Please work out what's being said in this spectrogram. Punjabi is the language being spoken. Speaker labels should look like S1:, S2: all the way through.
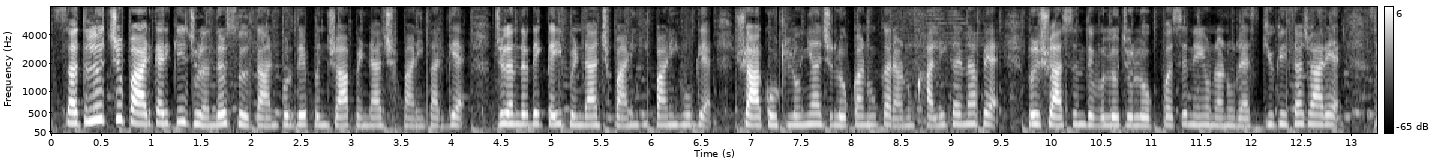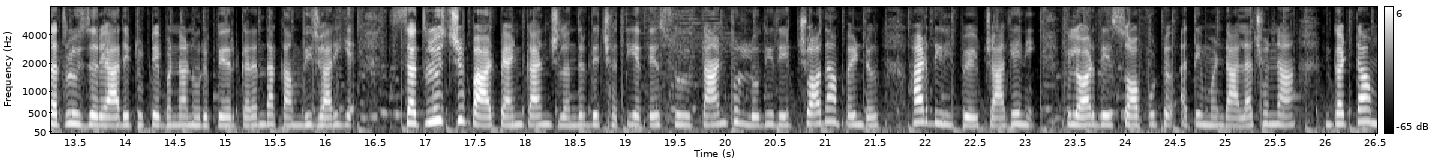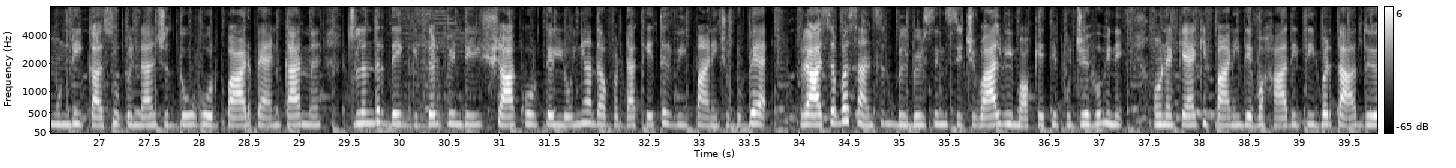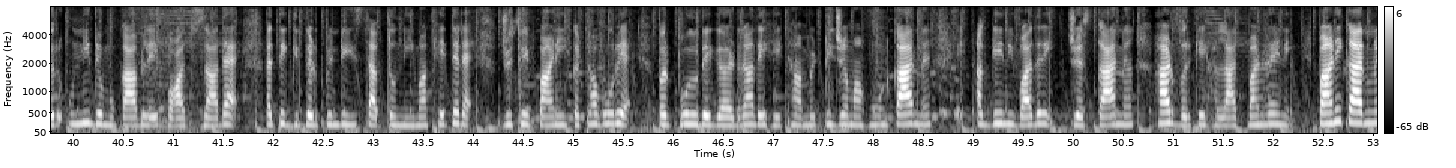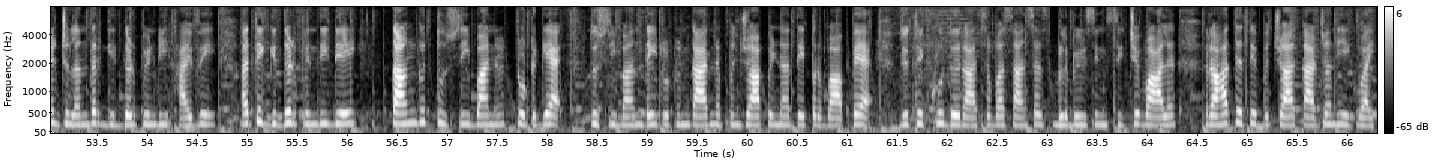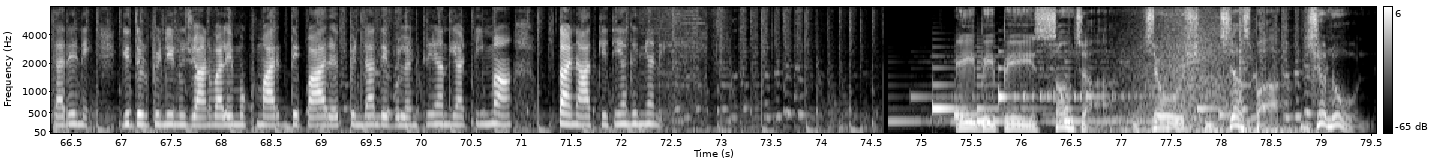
S1: ਸਤਲੁਜ ਪਾੜ ਕਰਕੇ ਜਲੰਧਰ, ਸੁਲਤਾਨਪੁਰ ਦੇ 50 ਪਿੰਡਾਂ 'ਚ ਪਾਣੀ ਭਰ ਗਿਆ ਜਲੰਧਰ ਦੇ ਕਈ ਪਿੰਡਾਂ 'ਚ ਪਾਣੀ ਹੀ ਪਾਣੀ ਹੋ ਗਿਆ ਸ਼ਾਹਕੋਟ, ਲੋਹੀਆਂ 'ਚ ਲੋਕਾਂ ਨੂੰ ਘਰਾਂ ਨੂੰ ਖਾਲੀ ਕਰਨਾ ਪਿਆ ਪ੍ਰਸ਼ਾਸਨ ਦੇ ਵੱਲੋਂ ਜੋ ਲੋਕ ਫਸੇ ਨੇ, ਉਹਨਾਂ ਨੂੰ ਰੈਸਕਿਊ ਕੀਤਾ ਜਾ ਰਿਹਾ ਹੈ। ਸਤਲੁਜ ਦਰਿਆ ਦੇ ਟੁੱਟੇ ਬੰਨਾਂ ਨੂੰ ਰਿਪੇਅਰ ਕਰਨ ਦਾ ਕੰਮ ਵੀ ਜਾਰੀ ਹੈ। ਸਤਲੁਜ 'ਚ ਪਾੜ ਪੈਣ ਕਾਰਨ ਜਲੰਧਰ ਦੇ 36 ਅਤੇ ਸੁਲਤਾਨਪੁਰ ਲੋਧੀ ਦੇ 14 ਪਿੰਡ ਹੜ ਦੀ ਲਪੇਟ 'ਚ ਆ ਗਏ ਨੇ। ਫਿਲੌਰ ਦੇ 100 ਫੁੱਟ ਅਤੇ ਮੰਡਾਲਾ ਛੰਨਾ, ਗੱਟਾ, ਮੁੰਡੀ, ਕਾਸੂ ਪਿੰਡਾਂ 'ਚ ਦੋ ਹੋਰ ਪਾੜ ਪੈਣ ਕਾਰਨ ਜਲੰਧਰ ਦੇ ਗਿੱਦੜ ਪਿੰਡੀ, ਸ਼ਾਹਕੋਟ ਤੇ ਲੋਹੀਆਂ ਦਾ ਵੱਡਾ ਖੇਤਰ ਵੀ ਪਾਣੀ 'ਚ ਡੁੱਬਿਆ ਹੈ। ਰਾਜ ਸਭਾ ਸੰਸਦ ਬਲਬੀਰ ਸਿੰਘ ਸਿਚਵਾਲ ਵੀ ਮੌਕੇ ਤੇ ਪੁੱਜੇ ਹੋਏ ਨੇ। ਉਹਨਾਂ ਕਿਹਾ ਕਿ ਪਾਣੀ ਦੇ ਵਹਾਅ ਦੀ ਤੀਬਰਤਾ 2019 ਦੇ ਮੁਕਾਬਲੇ ਬਹੁਤ ਜ਼ਿਆਦਾ ਹੈ ਅਤੇ ਗਿੱਦੜ ਸਭ ਤੋਂ ਨੀਵਾਂ ਖੇਤਰ ਹੈ, ਜਿੱਥੇ ਪਾਣੀ ਇਕੱਠਾ ਹੋ ਰਿਹਾ ਹੈ। ਪਰ ਪੁਲ ਦੇ ਗਰਡਰਾਂ ਦੇ ਹੇਠਾਂ ਮਿੱਟੀ ਜਮ੍ਹਾਂ ਹੋਣ ਕਾਰਨ ਅੱਗੇ ਨਹੀਂ ਵਧ ਰਹੀ, ਜਿਸ ਕਾਰਨ ਹੜ੍ਹ ਵਰਗੇ ਹਾਲਾਤ ਬਣ ਰਹੇ ਨੇ। ਪਾਣੀ ਕਾਰਨ ਜਲੰਧਰ ਗਿੱਦੜ ਪਿੰਡੀ ਹਾਈਵੇ ਅਤੇ ਗਿੱਦੜ ਪਿੰਡੀ ਦੇ ਤੰਗ ਤੁਸੀਂ ਬੰਨ ਟੁੱਟ ਗਿਆ ਤੁਸੀਂ ਬੰਨ ਦੇ ਟੁੱਟਣ ਕਾਰਨ ਪੰਜਾਬ ਪਿੰਡਾਂ ਤੇ ਪ੍ਰਭਾਵ ਪਿਆ ਜਿੱਥੇ ਖੁਦ ਰਾਜ ਸਭਾ ਸਾਂਸਦ ਬਲਬੀਰ ਸਿੰਘ ਸੀਚੇਵਾਲ ਰਾਹਤ ਅਤੇ ਬਚਾਅ ਕਾਰਜਾਂ ਦੀ ਅਗਵਾਈ ਕਰ ਰਹੇ ਨੇ। ਗਿੱਦੜਪਿੰਡੀ ਨੂੰ ਜਾਣ ਵਾਲੇ ਮੁੱਖ ਮਾਰਗ ਦੇ ਪਾਰ ਪਿੰਡਾਂ ਦੇ ਵਲੰਟੀਅਰਾਂ ਦੀਆਂ ਟੀਮਾਂ ਤਾਇਨਾਤ ਕੀਤੀਆਂ ਗਈਆਂ ਨੇ।
S2: ABP ਸਾਂਝਾ ਜੋਸ਼, ਜਜ਼ਬਾ, ਜਨੂਨ।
